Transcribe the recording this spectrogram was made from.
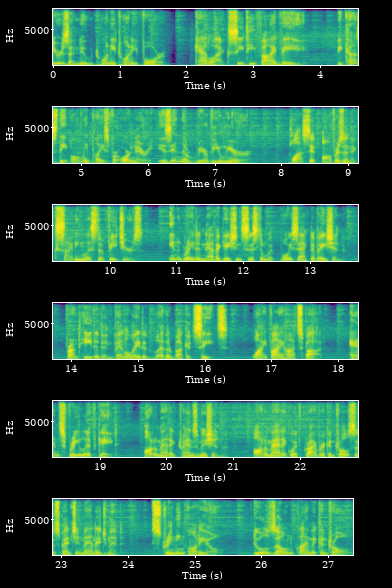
Here's a new 2024 Cadillac CT5V. Because the only place for ordinary is in the rearview mirror. Plus, it offers an exciting list of features. Integrated navigation system with voice activation, front heated and ventilated leather bucket seats, Wi-Fi hotspot, hands-free liftgate, automatic transmission, automatic with driver control suspension management, streaming audio, dual zone climate control,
